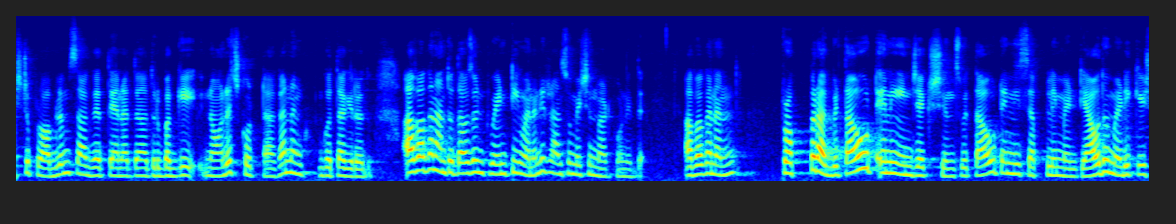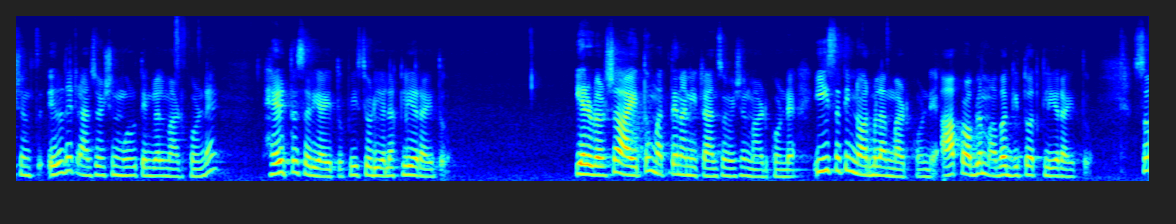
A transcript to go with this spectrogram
ಎಷ್ಟು ಪ್ರಾಬ್ಲಮ್ಸ್ ಆಗುತ್ತೆ ಅನ್ನೋದು ಅದ್ರ ಬಗ್ಗೆ ನಾಲೆಜ್ ಕೊಟ್ಟಾಗ ನಂಗೆ ಗೊತ್ತಾಗಿರೋದು. ಆವಾಗ ನಾನು ಟು ತೌಸಂಡ್ ಟ್ವೆಂಟಿ ಒನಲ್ಲಿ ಟ್ರಾನ್ಸ್ಫಾರ್ಮೇಷನ್ ಮಾಡ್ಕೊಂಡಿದ್ದೆ. ಆವಾಗ ನಾನು ಪ್ರಾಪರಾಗಿ without any injections without any supplement ಯಾವುದೋ ಮೆಡಿಕೇಷನ್ಸ್ ಇಲ್ಲದೆ ಟ್ರಾನ್ಸ್ಫಾರ್ಮೇಷನ್ ಮೂರು ತಿಂಗಳಲ್ಲಿ ಮಾಡಿಕೊಂಡೆ ಹೆಲ್ತ್ ಸರಿ ಆಯಿತು ಪಿ ಸಿ ಡಿ ಎಲ್ಲ ಕ್ಲಿಯರ್ ಆಯಿತು. ಎರಡು ವರ್ಷ ಆಯಿತು, ಮತ್ತೆ ನಾನು ಈ ಟ್ರಾನ್ಸ್ಫಾರ್ಮೇಷನ್ ಮಾಡಿಕೊಂಡೆ. ಈ ಸತಿ ನಾರ್ಮಲಾಗಿ ಮಾಡಿಕೊಂಡೆ. ಆ ಪ್ರಾಬ್ಲಮ್ ಅವಾಗಿತ್ತು, ಅದು ಕ್ಲಿಯರ್ ಆಯಿತು. ಸೊ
